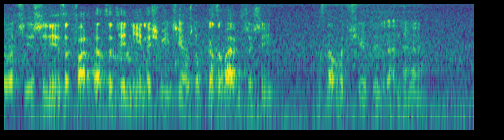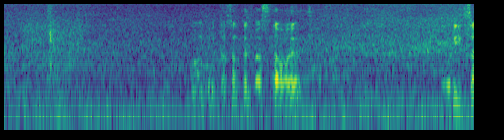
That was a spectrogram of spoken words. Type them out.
Zobaczcie, jeszcze nie jest otwarta, a codziennie ile śmieci. Ja już to pokazywałem wcześniej. Znowu dzisiaj tyle, nie? Mówię, tu są te dwa stoły. Ulica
